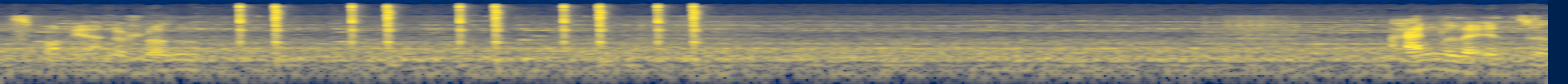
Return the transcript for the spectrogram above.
Das war mir angeschlossen. Anglerinsel.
